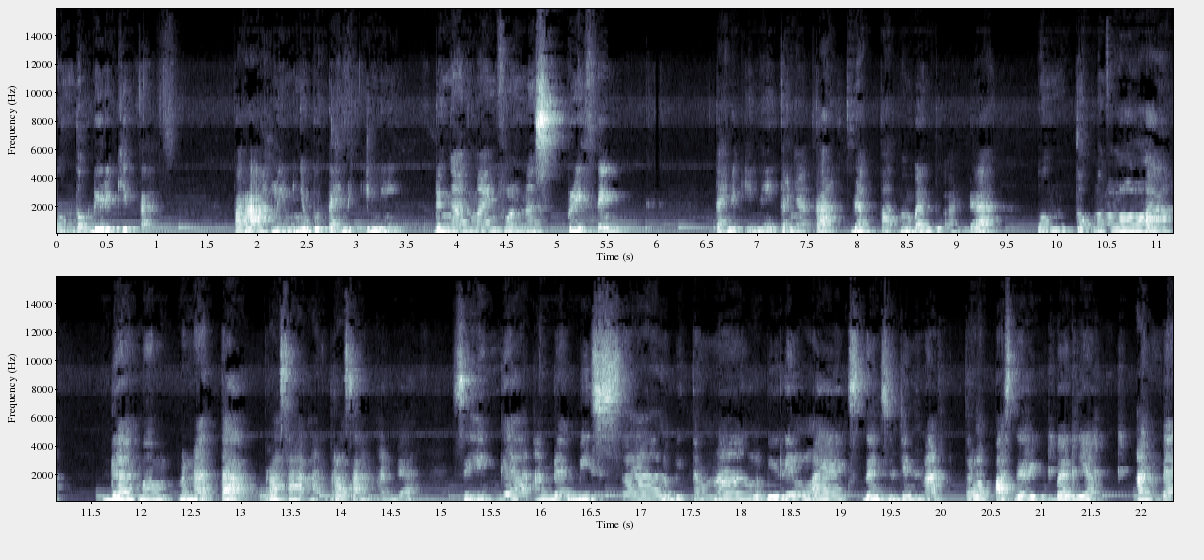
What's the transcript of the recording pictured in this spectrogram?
untuk diri kita. Para ahli menyebut teknik ini dengan mindfulness breathing. Teknik ini ternyata dapat membantu Anda untuk mengelola dan menata perasaan-perasaan Anda sehingga Anda bisa lebih tenang, lebih rileks, dan sejenak terlepas dari beban yang Anda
